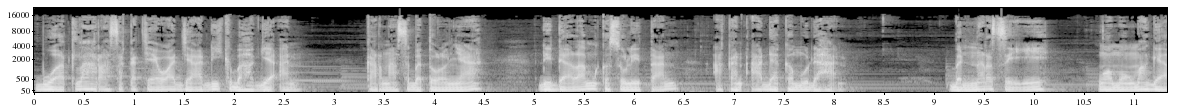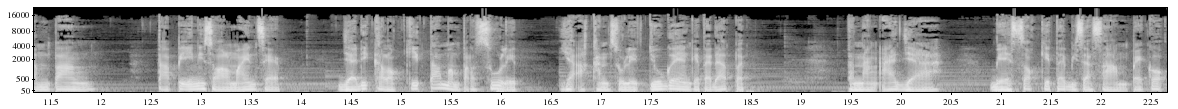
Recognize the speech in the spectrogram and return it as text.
buatlah rasa kecewa jadi kebahagiaan. Karena sebetulnya di dalam kesulitan akan ada kemudahan. Bener sih, ngomong mah gampang. Tapi ini soal mindset. Jadi kalau kita mempersulit, ya akan sulit juga yang kita dapat. Tenang aja, besok kita bisa sampai kok.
